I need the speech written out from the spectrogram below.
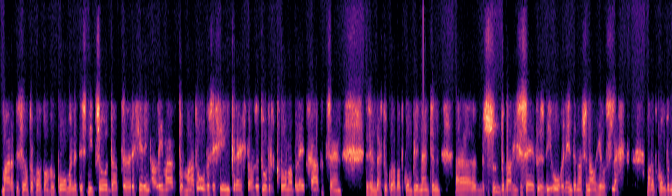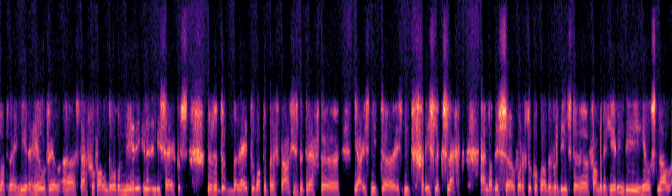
Maar het is er dan toch wel van gekomen. Het is niet zo dat de regering alleen maar tomaten over zich heen krijgt als het over het coronabeleid gaat. Het zijn, er zijn best ook wel wat complimenten. de Belgische cijfers die ogen internationaal heel slecht. Maar dat komt omdat wij hier heel veel uh, sterfgevallen doden meerekenen in die cijfers. Dus het beleid wat de prestaties betreft uh, ja, is, niet, is niet vreselijk slecht. En dat is voor een stuk ook wel de verdienste van de regering, die heel snel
